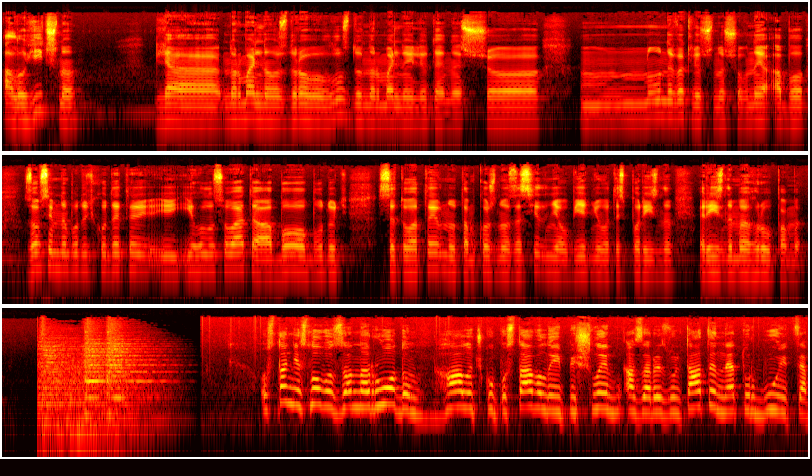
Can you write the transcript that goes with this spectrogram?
алогічно для нормального здорового глузду нормальної людини, що ну не виключено, що вони або зовсім не будуть ходити і голосувати, або будуть ситуативно там кожного засідання об'єднуватись по різним різними групами. Останнє слово за народом. Галочку поставили і пішли, а за результати не турбуються.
